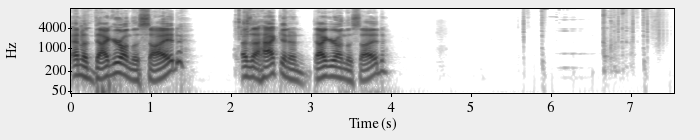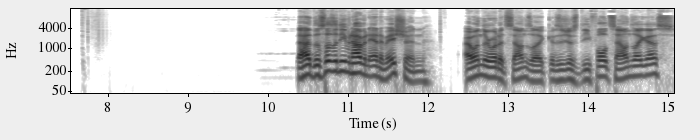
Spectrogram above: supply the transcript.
and a dagger on the side, as a hack and a dagger on the side. That this doesn't even have an animation. I wonder what it sounds like. Is it just default sounds? I guess.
